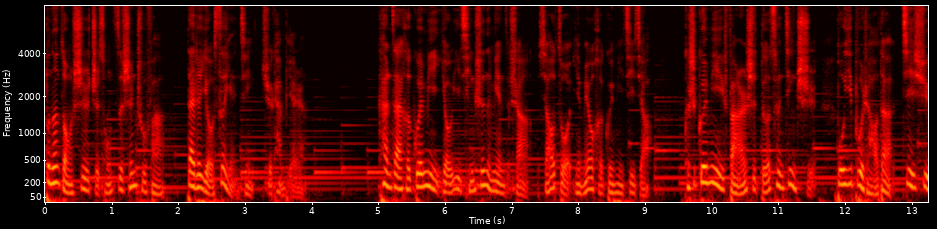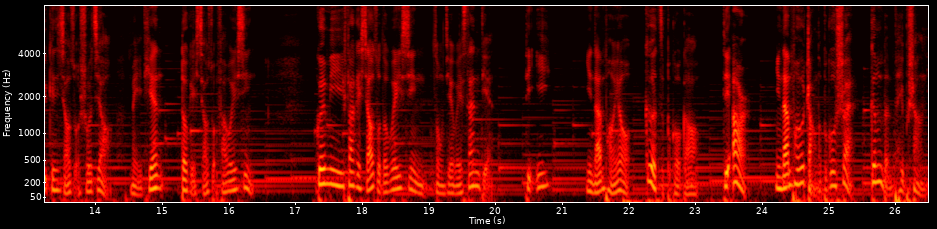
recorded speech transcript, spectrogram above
不能总是只从自身出发，戴着有色眼镜去看别人。看在和闺蜜友谊情深的面子上，小左也没有和闺蜜计较。可是闺蜜反而是得寸进尺，不依不饶的继续跟小左说教，每天都给小左发微信。闺蜜发给小左的微信总结为三点：第一，你男朋友个子不够高；第二，你男朋友长得不够帅，根本配不上你；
